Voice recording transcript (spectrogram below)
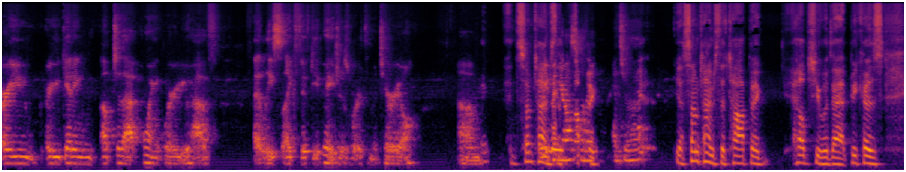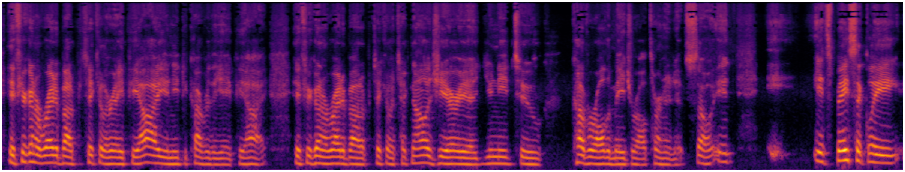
are you, are you getting up to that point where you have at least like 50 pages worth of material? Um, and sometimes anybody else topic, want to answer that? Yeah, sometimes the topic helps you with that because if you're going to write about a particular API, you need to cover the API. If you're going to write about a particular technology area, you need to cover all the major alternatives. So it, it it's basically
